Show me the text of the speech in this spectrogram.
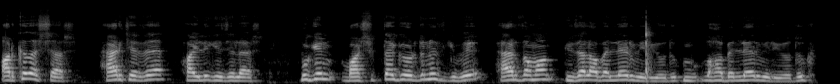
Arkadaşlar herkese hayırlı geceler. Bugün başlıkta gördüğünüz gibi her zaman güzel haberler veriyorduk, mutlu haberler veriyorduk.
